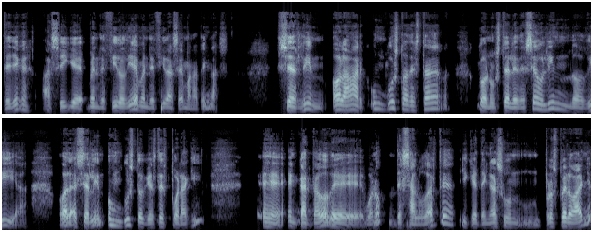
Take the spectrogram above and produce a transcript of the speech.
te llegue. Así que bendecido día, bendecida semana tengas. Sherlyn, hola Marc, un gusto de estar con usted. Le deseo un lindo día. Hola Sherlyn, un gusto que estés por aquí. Eh, encantado de, bueno, de saludarte y que tengas un próspero año,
